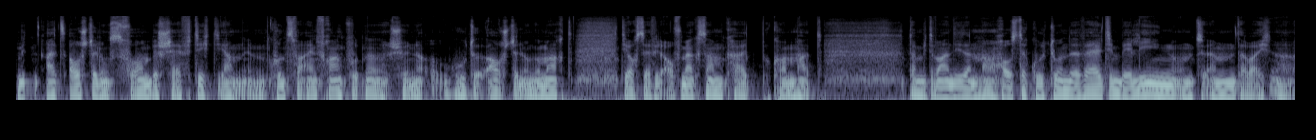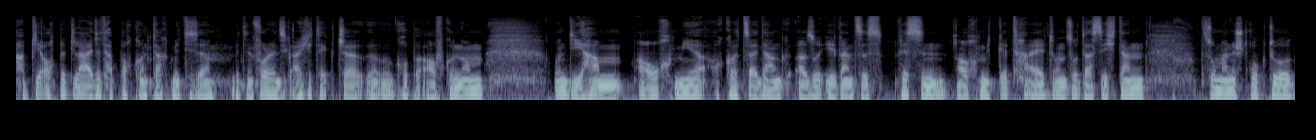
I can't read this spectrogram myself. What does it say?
mit, als Ausstellungsform beschäftigt. Die haben im Kunstverein Frankfurt eine schöne, gute Ausstellung gemacht, die auch sehr viel Aufmerksamkeit bekommen hat. Damit waren die dann im Haus der Kulturen der Welt in Berlin und ähm, da war ich, äh, habe die auch begleitet, habe auch Kontakt mit dieser, mit den Forensic Architecture äh, Gruppe aufgenommen und die haben auch mir, auch Gott sei Dank, also ihr ganzes Wissen auch mitgeteilt und so, dass ich dann so meine Struktur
